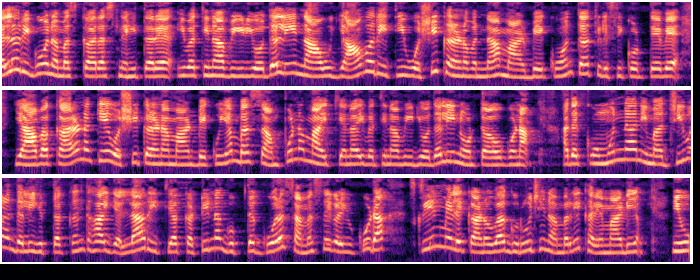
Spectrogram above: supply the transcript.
ಎಲ್ಲರಿಗೂ ನಮಸ್ಕಾರ ಸ್ನೇಹಿತರೆ. ಇವತ್ತಿನ ವಿಡಿಯೋದಲ್ಲಿ ನಾವು ಯಾವ ರೀತಿ ವಶೀಕರಣವನ್ನ ಮಾಡಬೇಕು ಅಂತ ತಿಳಿಸಿಕೊಡ್ತೇವೆ. ಯಾವ ಕಾರಣಕ್ಕೆ ವಶೀಕರಣ ಮಾಡಬೇಕು ಎಂಬ ಸಂಪೂರ್ಣ ಮಾಹಿತಿಯನ್ನ ಇವತ್ತಿನ ವಿಡಿಯೋದಲ್ಲಿ ನೋಡ್ತಾ ಹೋಗೋಣ. ಅದಕ್ಕೂ ಮುನ್ನ ನಿಮ್ಮ ಜೀವನದಲ್ಲಿ ಇರ್ತಕ್ಕಂತಹ ಎಲ್ಲಾ ರೀತಿಯ ಕಠಿಣ ಗುಪ್ತ ಘೋರ ಸಮಸ್ಯೆಗಳಿಗೂ ಕೂಡ ಸ್ಕ್ರೀನ್ ಮೇಲೆ ಕಾಣುವ ಗುರೂಜಿ ನಂಬರ್ಗೆ ಕರೆ ಮಾಡಿ. ನೀವು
